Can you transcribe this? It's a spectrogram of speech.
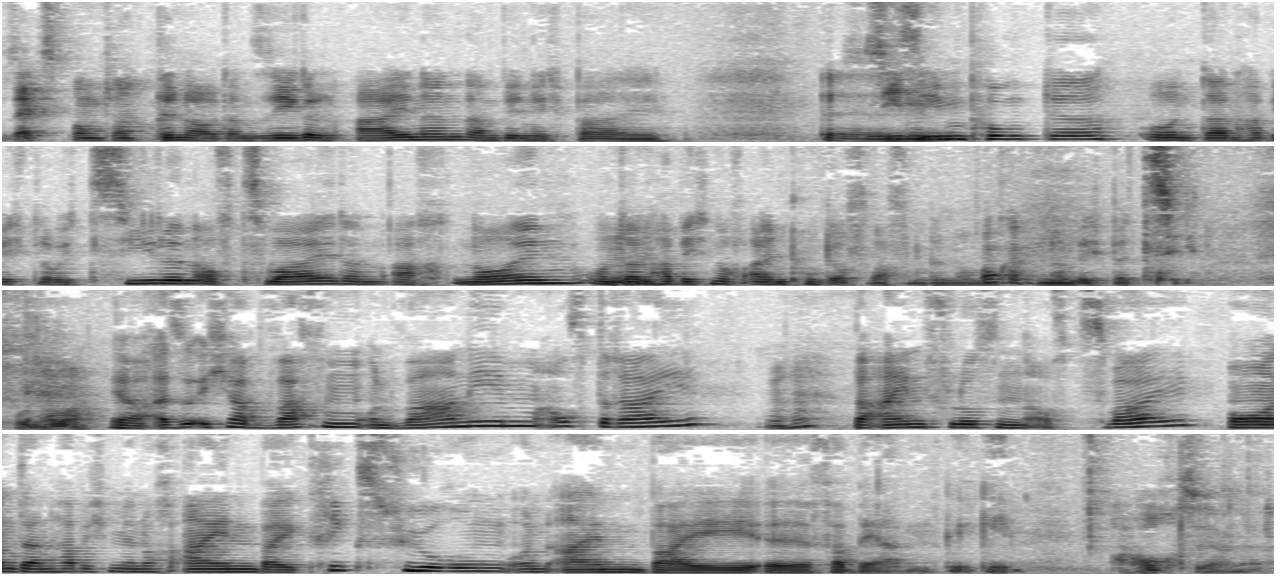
sechs Punkte. Genau, dann Segeln einen, dann bin ich bei äh, sieben. sieben. Punkte und dann habe ich, glaube ich, Zielen auf zwei, dann acht, neun und mhm. dann habe ich noch einen Punkt auf Waffen genommen. Okay. Und dann bin ich bei zehn. Wunderbar. Ja, also ich habe Waffen und Wahrnehmen auf drei. Mhm. Beeinflussen auf zwei und dann habe ich mir noch einen bei Kriegsführung und einen bei äh, Verbergen gegeben. Auch sehr nett.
